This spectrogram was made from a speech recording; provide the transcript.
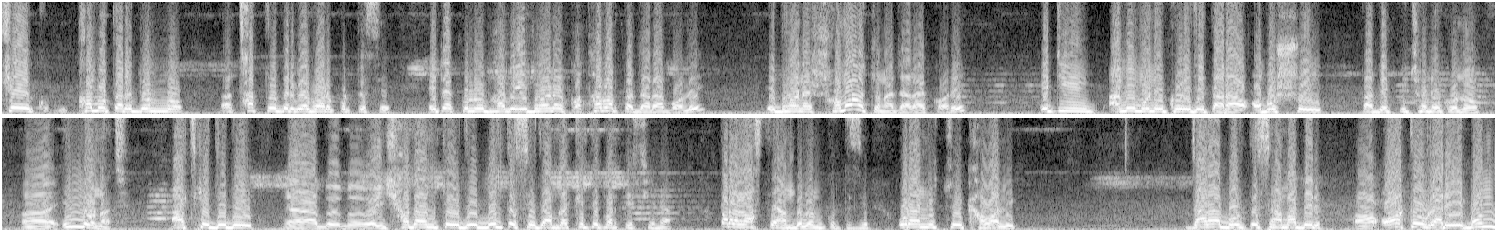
সে ক্ষমতার জন্য ছাত্রদের ব্যবহার করতেছে। এটা কোনোভাবে এই ধরনের কথাবার্তা যারা বলে, এ ধরনের সমালোচনা যারা করে, এটি আমি মনে করি যে তারা অবশ্যই তাদের পিছনে কোনো ইন্ধন আছে। আজকে যদি ওই সাধারণ কেউ যে বলতেছে যে আমরা খেতে পারতেছি না, তারা রাস্তায় আন্দোলন করতেছে, ওরা নিশ্চয়ই খাওয়ালি। যারা বলতেছে আমাদের অটো গাড়ি বন্ধ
